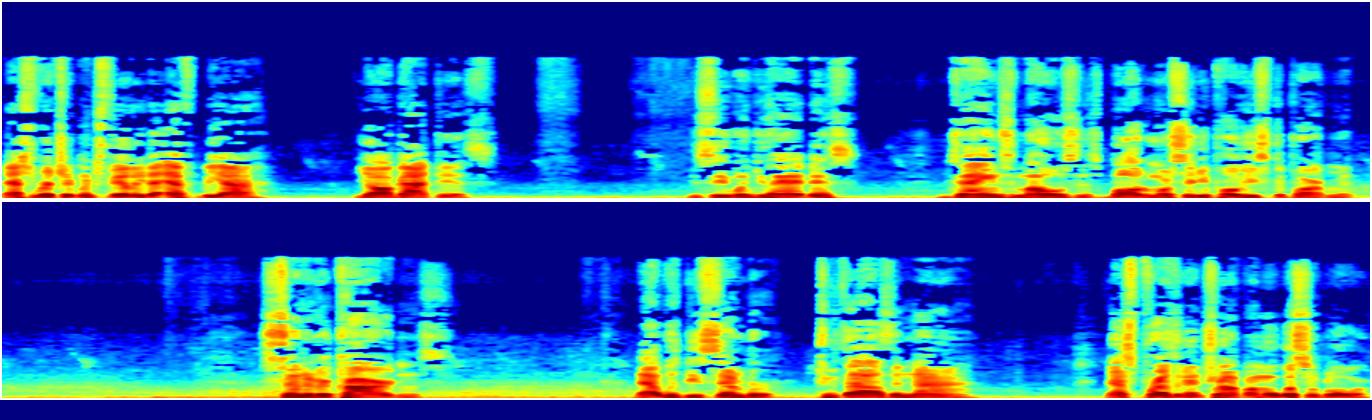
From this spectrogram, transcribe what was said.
That's Richard McFeely, the FBI. Y'all got this. You see when you had this? James Moses, Baltimore City Police Department. Senator Cardin's. That was December 2009. That's President Trump. I'm a whistleblower.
